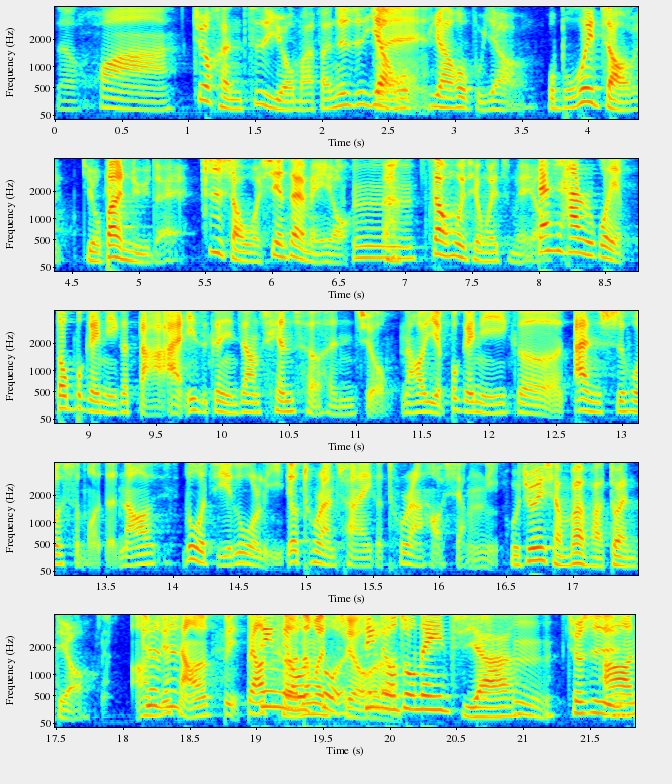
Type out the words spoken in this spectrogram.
的话，就很自由嘛，反正是要要或不要，我不会找有伴侣的哎。至少我现在没有，嗯，到目前为止没有。但是他如果也都不给你一个答案，一直跟你这样牵扯很久，然后也不给你一个暗示或什么的，然后若即若离，又突然传来一个突然好想你，我就会想办法断掉。哦、就，是想要不不要扯那么久。金牛座那一集啊，嗯，就是、哦、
